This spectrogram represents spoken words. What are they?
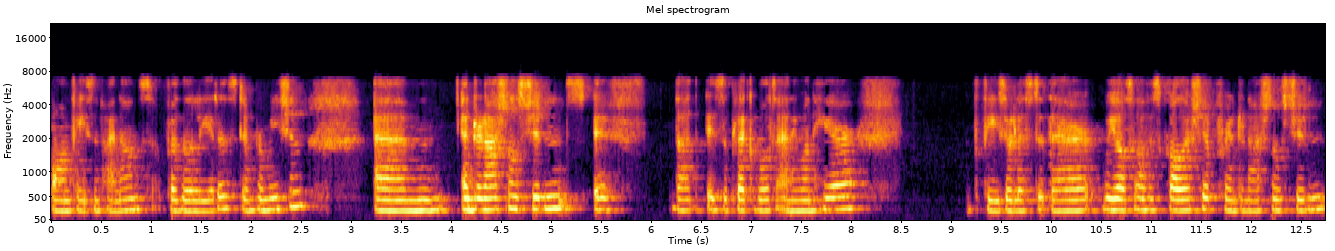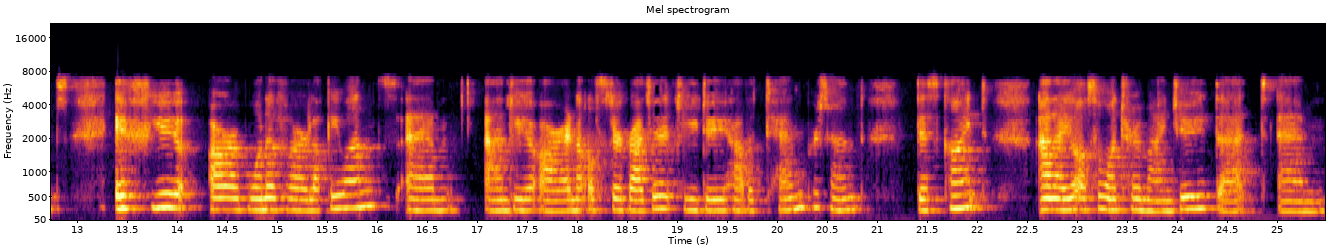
on Fees and Finance for the latest information. Um, international students, if that is applicable to anyone here, fees are listed there. We also have a scholarship for international students. If you are one of our lucky ones um, and you are an Ulster graduate, you do have a 10% discount. And I also want to remind you that um,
